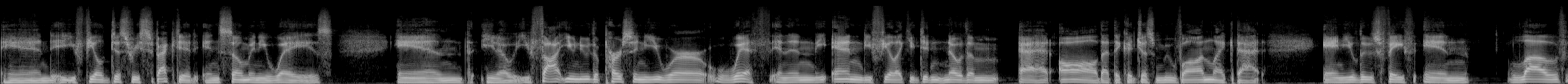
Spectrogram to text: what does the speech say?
and you feel disrespected in so many ways and you know you thought you knew the person you were with and in the end you feel like you didn't know them at all that they could just move on like that. And you lose faith in love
